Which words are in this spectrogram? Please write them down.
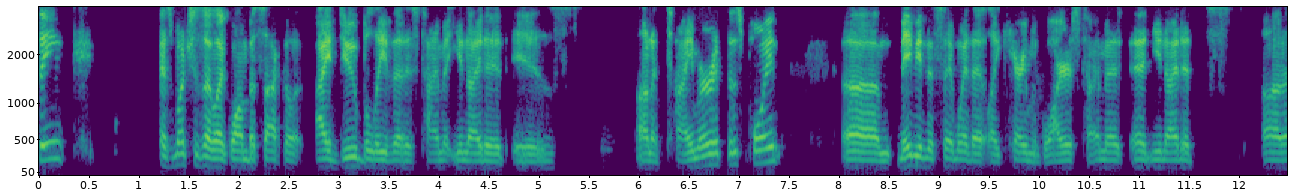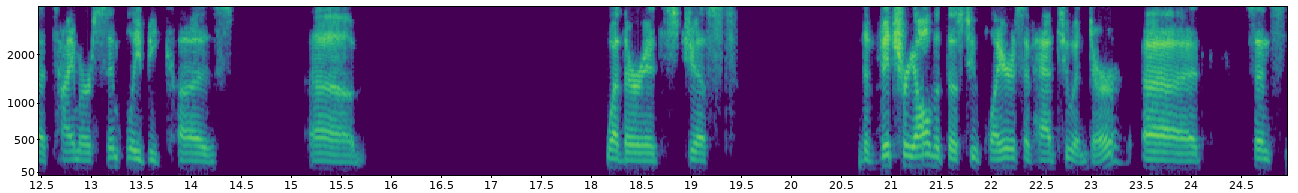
think, as much as I like Wan-Bissaka, I do believe that his time at United is on a timer at this point. Um, maybe in the same way that like Harry Maguire's time at, at United on a timer, simply because um, whether it's just the vitriol that those two players have had to endure uh, since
